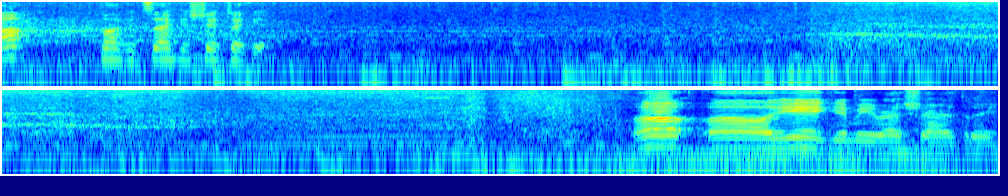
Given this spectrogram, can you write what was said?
Ah, fucking second shit ticket. Oh, well, he ain't give me Rush Hour 3.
